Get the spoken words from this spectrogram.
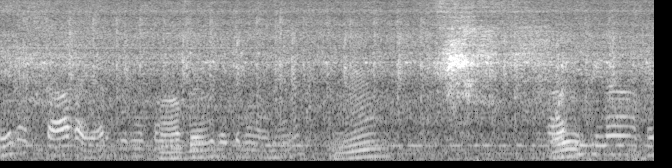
ਇਹ ਤਾਂ ਸਟਾਫ ਆ ਯਾਰ ਜਿਵੇਂ ਹਾਂ ਆਪਾਂ ਫਿਰ। ਦੇ ਵਿੱਚ ਬਣਾਉਂਦੇ ਆ ਨਾ। ਹੂੰ। ਹੀ ਪੀਣਾ ਫਿਰ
